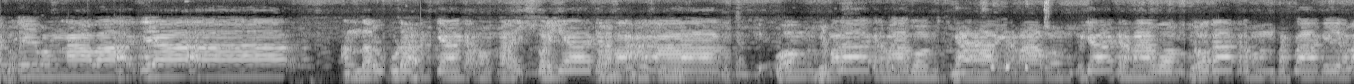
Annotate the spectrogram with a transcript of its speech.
వాసుదేవం నావాహ్య. వాసుదేవం అందరూ కూడా క్రమం నమ ఓం విమలాయ ఓం జ్ఞానాయ ఓం క్రియాయ ఓం యోగాక్రమం నమ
